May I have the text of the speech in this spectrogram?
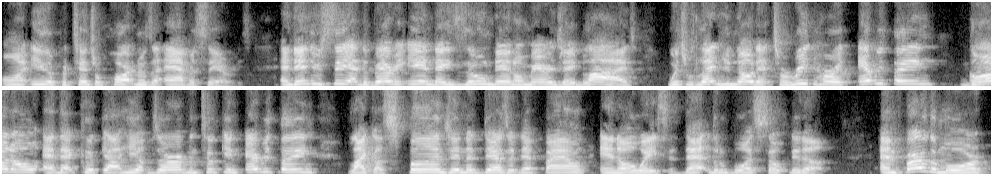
on either potential partners or adversaries. And then you see at the very end, they zoomed in on Mary J. Blige, which was letting you know that Tariq heard everything going on at that cookout. He observed and took in everything like a sponge in the desert that found an oasis. That little boy soaked it up. And furthermore,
